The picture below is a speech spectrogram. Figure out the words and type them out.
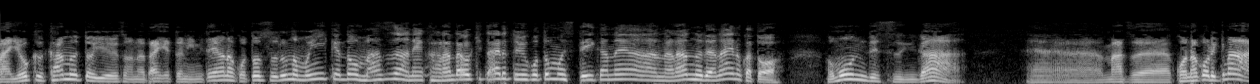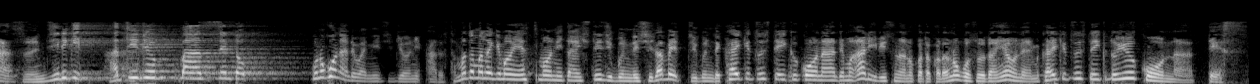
まあよく噛むというそのダイエットに似たようなことをするのもいいけど、まずはね、体を鍛えるということもしていかなやならんのではないのかと思うんですが、えー、まず、こんな頃いきます。自力80%。このコーナーでは日常にある様々な疑問や質問に対して自分で調べ、自分で解決していくコーナーでもあり、リスナーの方からのご相談やお悩み解決していくというコーナーです。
